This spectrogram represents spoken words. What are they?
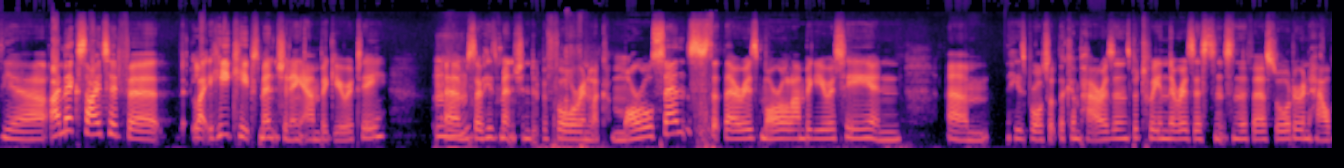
Yeah, I'm excited for like he keeps mentioning ambiguity. Um, so he's mentioned it before in like a moral sense that there is moral ambiguity, and um, he's brought up the comparisons between the resistance and the first order and how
